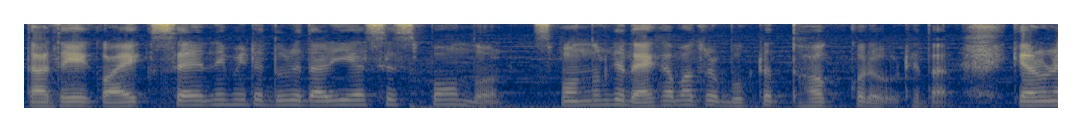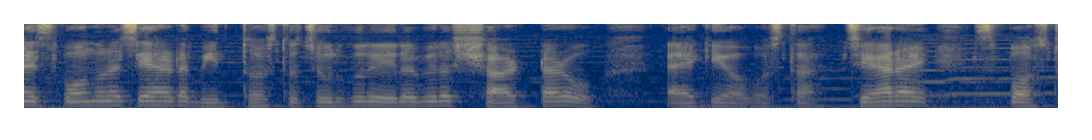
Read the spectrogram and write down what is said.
তা থেকে কয়েক সেন্টিমিটার দূরে দাঁড়িয়ে আছে স্পন্দন। স্পন্দনকে দেখা মাত্র বুকটা ধক করে ওঠে তার। কেননা স্পন্দনের চেহারাটা বিধ্বস্ত, চুলগুলো এলোমেলো, শার্টটারও একই অবস্থা। চেহারায় স্পষ্ট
